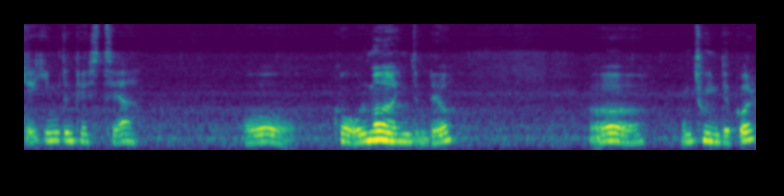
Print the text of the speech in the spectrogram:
깨기 힘든 게스트야? 오, 그거 얼마나 힘든데요? 어, 엄청 힘들걸?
